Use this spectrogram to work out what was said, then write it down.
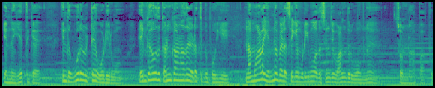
என்னை ஏத்துக்க. இந்த ஊரை விட்டே ஓடிடுவோம் எங்காவது கண்காணாத இடத்துக்கு போய் நம்மளால என்ன வேலை செய்ய முடியுமோ அதை செஞ்சு வாழ்ந்துருவோம்னு சொன்னா பாப்பு.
